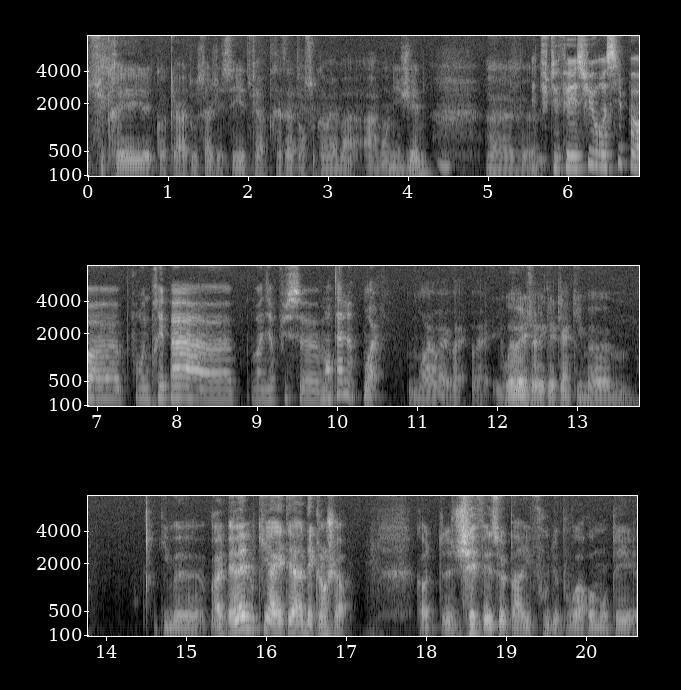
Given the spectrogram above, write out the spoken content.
sucrées, les coca, tout ça. J'ai essayé de faire très attention quand même à, mon hygiène. Mmh. Et tu t'es fait suivre aussi pour, pour une prépa, on va dire, plus mentale? Ouais, ouais, ouais, ouais. Ouais, ouais, ouais j'avais quelqu'un qui me... Qui me... mais même qui a été un déclencheur. Quand j'ai fait ce pari fou de pouvoir remonter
